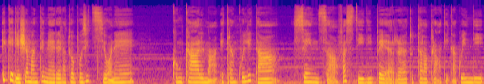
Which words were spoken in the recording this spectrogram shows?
e che riesci a mantenere la tua posizione con calma e tranquillità senza fastidi per tutta la pratica. Quindi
